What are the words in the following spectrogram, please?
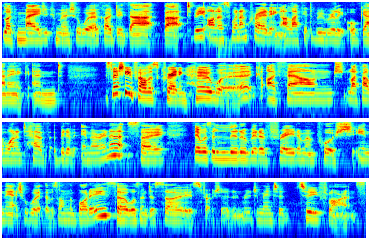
like major commercial work, I'd do that. But to be honest, when I'm creating, I like it to be really organic and especially if I was creating her work, I found like I wanted to have a bit of Emma in it. So there was a little bit of freedom and push in the actual work that was on the body. So it wasn't just so structured and regimented to Florence.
